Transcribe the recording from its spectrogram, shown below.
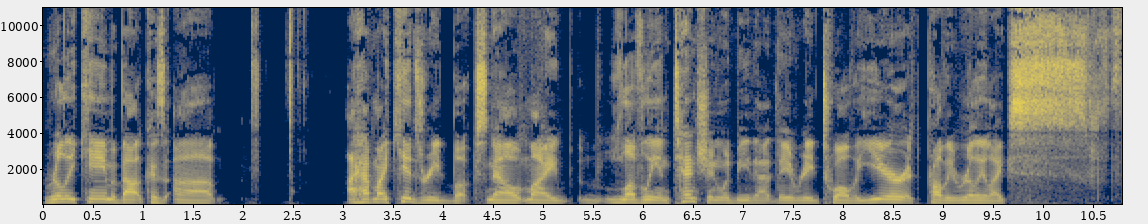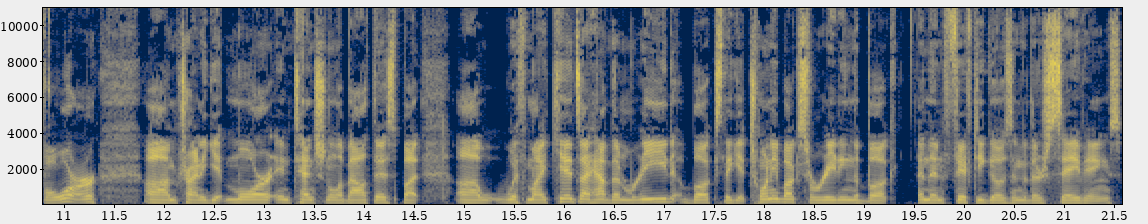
really came about because uh, I have my kids read books. Now, my lovely intention would be that they read 12 a year. It's probably really like four. I'm um, trying to get more intentional about this, but uh, with my kids, I have them read books. They get 20 bucks for reading the book, and then 50 goes into their savings.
